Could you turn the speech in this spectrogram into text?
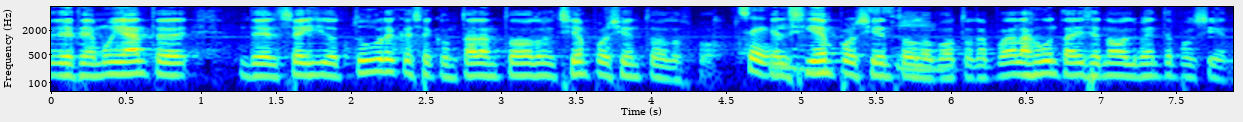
desde muy antes del 6 de octubre que se contaran todos los, el 100% de los votos. Sí. El 100% de Sí. los votos. Después la Junta dice no, el 20%.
